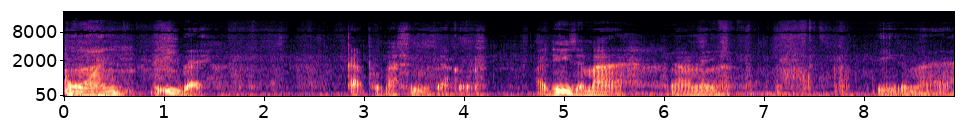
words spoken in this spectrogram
on the eBay. Gotta put my shoes back up. Like these are mine. You know what I mean? These are mine.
